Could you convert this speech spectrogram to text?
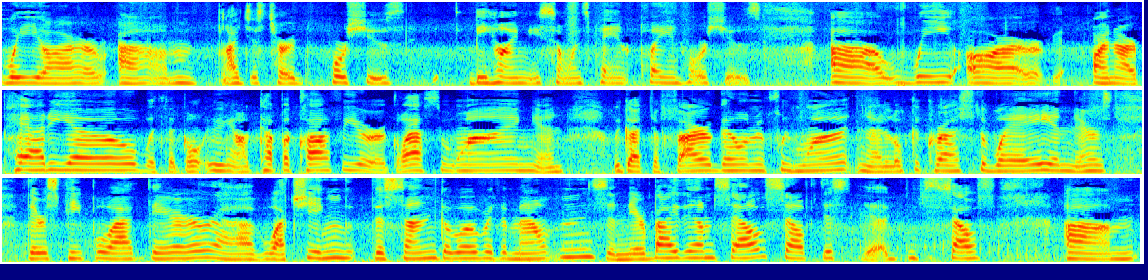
We are. Um, I just heard horseshoes behind me. Someone's playing, playing horseshoes. Uh, we are on our patio with a, you know, a cup of coffee or a glass of wine, and we got the fire going if we want. And I look across the way, and there's there's people out there uh, watching the sun go over the mountains, and they're by themselves, self uh, self, um,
